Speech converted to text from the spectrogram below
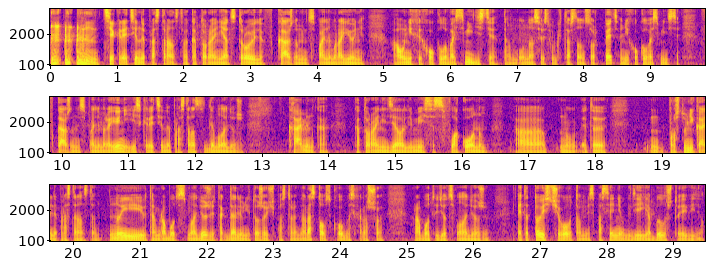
Те креативные пространства, которые они отстроили в каждом муниципальном районе, а у них их около 80, там у нас в Республике Татарстан 45, а у них около 80. В каждом муниципальном районе есть креативное пространство для молодежи. Каменка, которую они делали вместе с флаконом, э, ну, это просто уникальное пространство. Ну и там работа с молодежью и так далее у них тоже очень построена. Ростовская область хорошо работа идет с молодежью. Это то, из чего там из последнего, где я был, что я видел.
